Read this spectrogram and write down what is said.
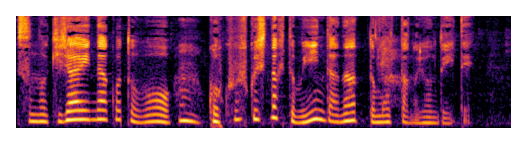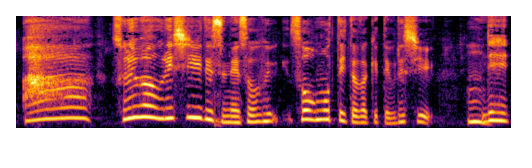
その嫌いなことをうん。克服しなくてもいいんだなって思ったの読んでいて、ああ、それは嬉しいですね。そう、そう思っていただけて嬉しい。うん、で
